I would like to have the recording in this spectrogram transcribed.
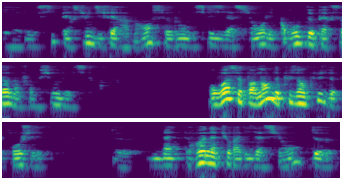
Et elle est aussi perçue différemment selon les civilisations, les groupes de personnes en fonction de l'histoire. On voit cependant de plus en plus de projets de renaturalisation, de,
